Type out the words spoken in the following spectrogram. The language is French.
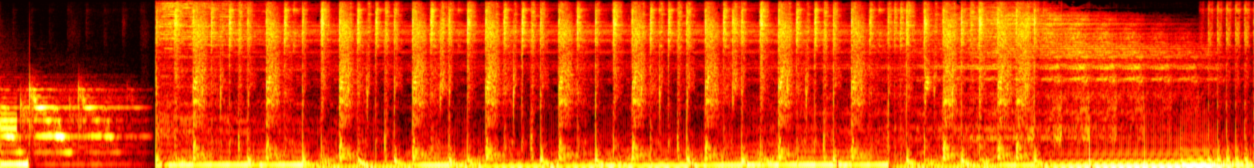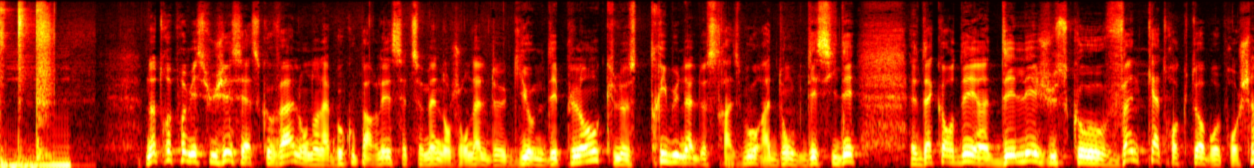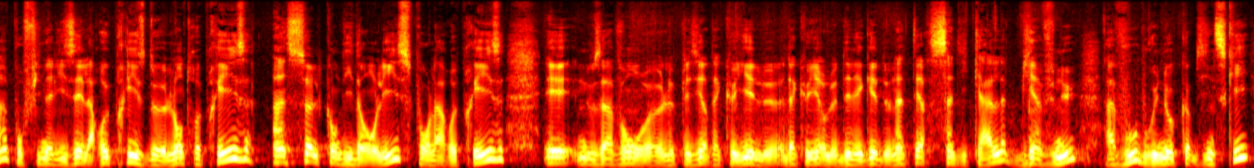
Notre premier sujet, c'est Ascoval. On en a beaucoup parlé cette semaine dans le journal de Guillaume Desplanques. Le tribunal de Strasbourg a donc décidé d'accorder un délai jusqu'au 24 octobre prochain pour finaliser la reprise de l'entreprise. Un seul candidat en lice pour la reprise. Et nous avons euh, le plaisir d'accueillir le, délégué de l'intersyndicale. Bienvenue à vous, Bruno Kobzinski.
